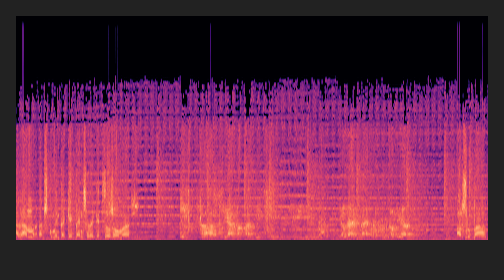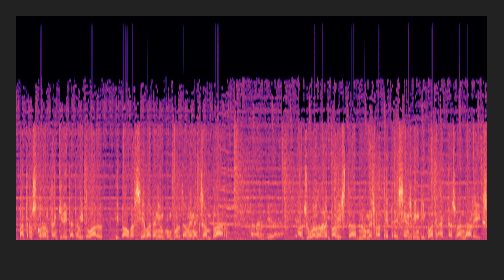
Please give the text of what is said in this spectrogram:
Adam ens comenta què pensa d'aquests dos homes. Triarno partit i, i, i el verd, eh? No triarno. El sopar va transcórrer amb tranquil·litat habitual i Pau Garcia va tenir un comportament exemplar. El jugador empavista només va fer 324 actes vandàlics.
